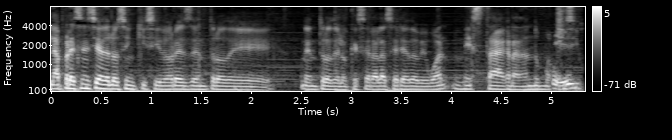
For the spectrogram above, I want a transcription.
La presencia de los inquisidores dentro de, dentro de lo que será la serie de Obi-Wan me está agradando muchísimo.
